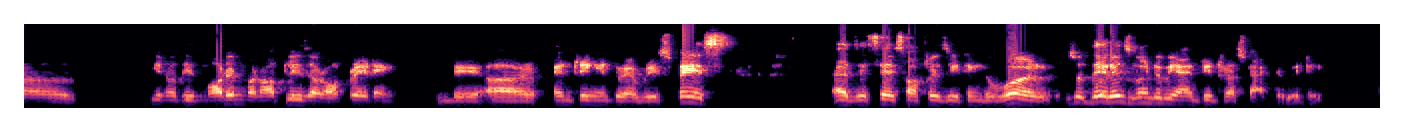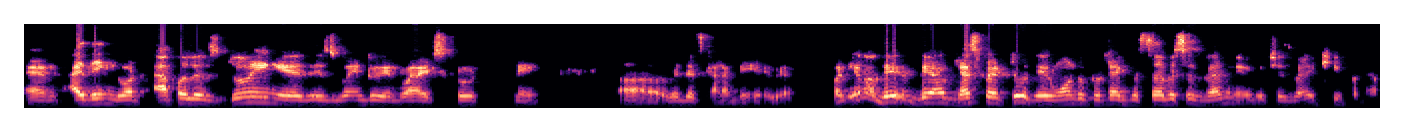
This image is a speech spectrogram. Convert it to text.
uh, you know these modern monopolies are operating. They are entering into every space. As they say, software is eating the world. So there is going to be antitrust activity. And I think what Apple is doing is, is going to invite scrutiny uh, with this kind of behavior. But you know, they, they are desperate too. They want to protect the services revenue, which is very key for them.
